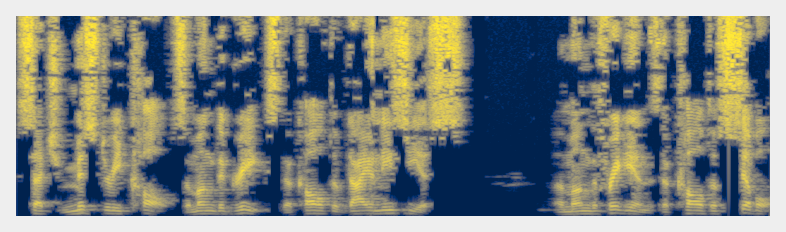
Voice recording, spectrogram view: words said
such mystery cults among the Greeks, the cult of Dionysius, among the Phrygians, the cult of Cybele,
